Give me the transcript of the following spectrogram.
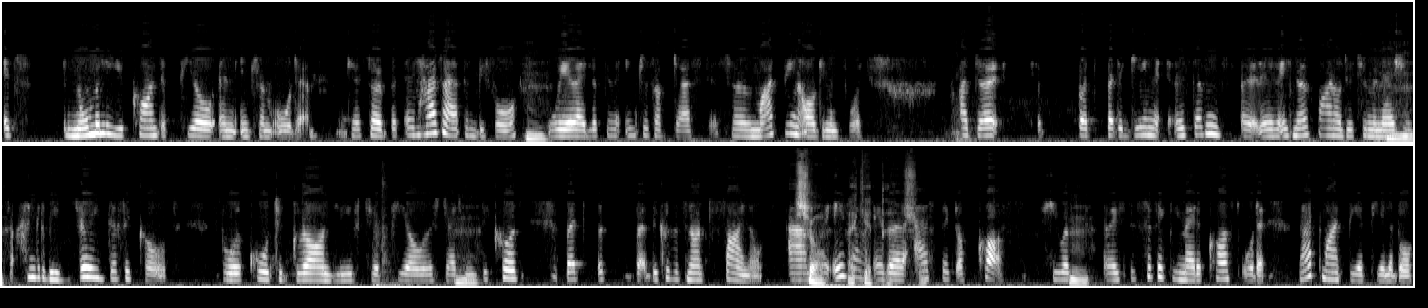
it's normally you can't appeal an interim order. Okay, so but it has happened before mm. where they looked in the interest of justice. So there might be an argument for it. I don't. But but again, this doesn't. Uh, there is no final determination. Mm. So I think it'll be very difficult for a court to grant leave to appeal this judgment mm. because, but, but but because it's not final. Um, sure, there is, I however, that, sure. aspect of cost she was mm. they specifically made a cost order. That might be appealable.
